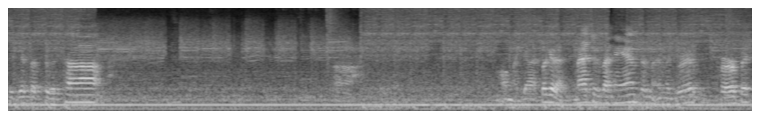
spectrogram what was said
She gets up to the top. Oh my gosh, look at that. Matches the hands and, and the grip. Perfect.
